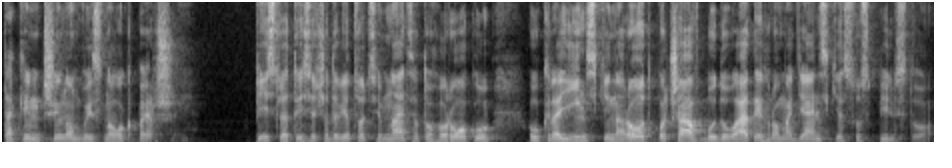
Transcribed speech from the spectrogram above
Таким чином, висновок перший. Після 1917 року український народ почав будувати громадянське суспільство.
